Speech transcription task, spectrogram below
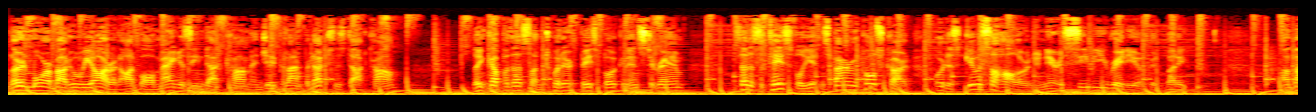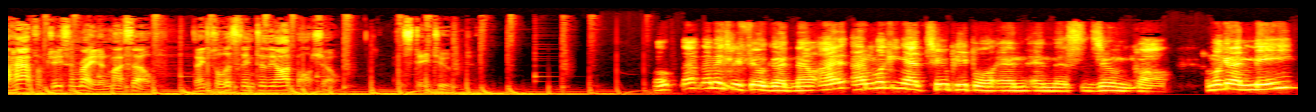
Learn more about who we are at oddballmagazine.com and jplineproductions.com. Link up with us on Twitter, Facebook, and Instagram Send us a tasteful yet inspiring postcard, or just give us a holler in your nearest CB radio, good buddy. On behalf of Jason Wright and myself, thanks for listening to The Oddball Show, and stay tuned. Well, that, that makes me feel good. Now, I, I'm looking at two people in, in this Zoom call. I'm looking at me,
